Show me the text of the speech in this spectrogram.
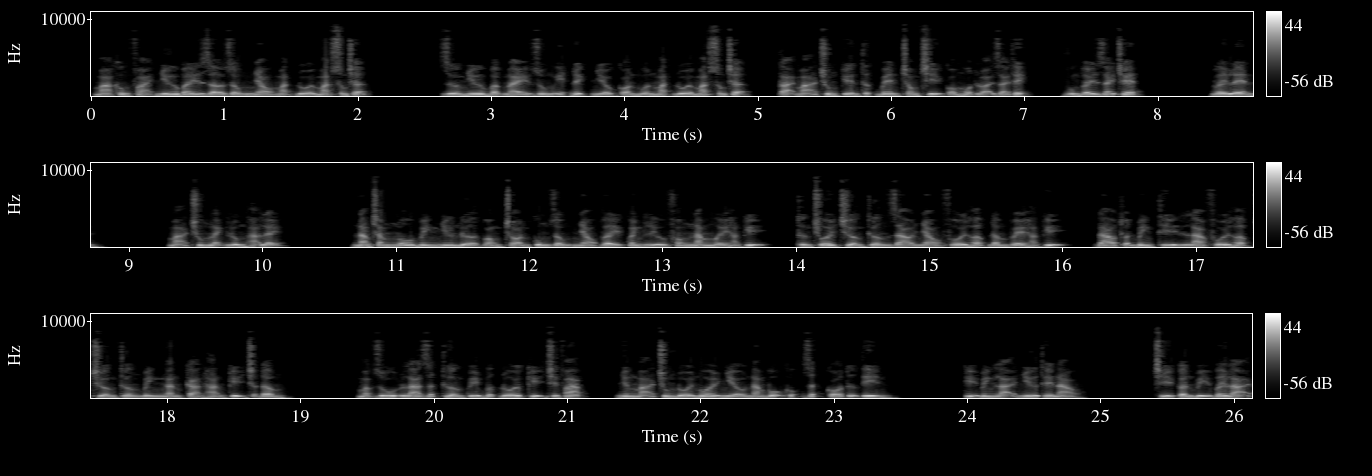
mà không phải như bây giờ giống nhau mặt đối mặt sông trận. Dường như bậc này dùng ít địch nhiều còn muốn mặt đối mặt sông trận, tại mã trung kiến thức bên trong chỉ có một loại giải thích, vùng vây dây chết, vây lên. Mã trung lạnh lùng hạ lệnh năm trăm nô binh như nửa vòng tròn cung giống nhau vây quanh lưu phong năm mươi hán kỵ, từng trôi trường thương giao nhau phối hợp đâm về hán kỵ, đao thuẫn binh thì là phối hợp trường thương binh ngăn cản hán kỵ trận đâm. Mặc dù là rất thường quy bước đối kỵ chiến pháp, nhưng mã trung đối nuôi nhiều năm bộ khúc rất có tự tin. Kỵ binh lại như thế nào? Chỉ cần bị vây lại,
